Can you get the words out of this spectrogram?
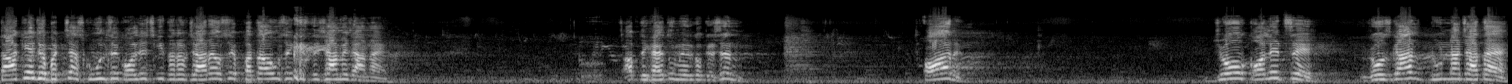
ताकि जो बच्चा स्कूल से कॉलेज की तरफ़ जा रहा है, उसे पता हो उसे किस दिशा में जाना है। अब दिखाए तू मेरे को कृष्ण। और जो कॉलेज से रोज़गार ढूंढना चाहता है,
